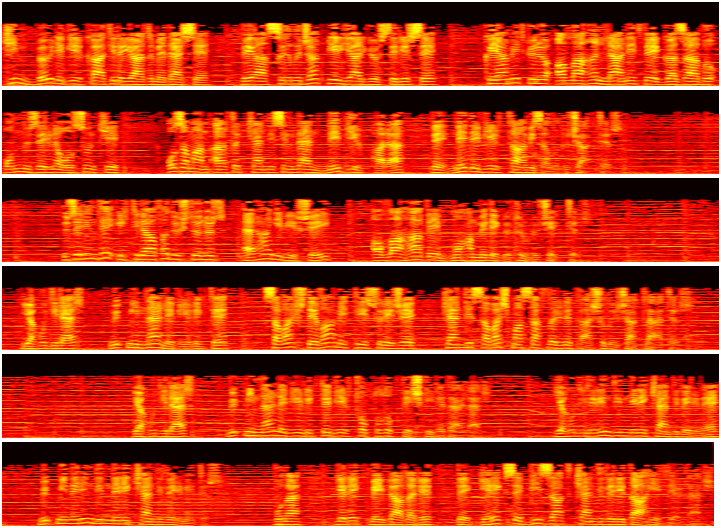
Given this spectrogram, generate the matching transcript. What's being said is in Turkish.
Kim böyle bir katile yardım ederse veya sığınacak bir yer gösterirse, kıyamet günü Allah'ın lanet ve gazabı onun üzerine olsun ki o zaman artık kendisinden ne bir para ve ne de bir taviz alınacaktır. Üzerinde ihtilafa düştüğünüz herhangi bir şey Allah'a ve Muhammed'e götürülecektir. Yahudiler, müminlerle birlikte savaş devam ettiği sürece kendi savaş masraflarını karşılayacaklardır. Yahudiler, müminlerle birlikte bir topluluk teşkil ederler. Yahudilerin dinleri kendilerine, müminlerin dinleri kendilerinedir. Buna gerek Mevlaları ve gerekse bizzat kendileri dahildirler.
